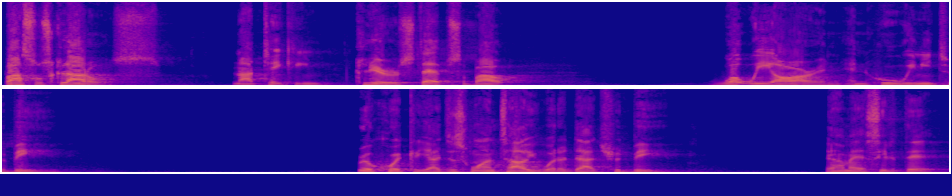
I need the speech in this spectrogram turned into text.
pasos claros, not taking clear steps about what we are and, and who we need to be. Real quickly, I just want to tell you what a dad should be. Déjame decirte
